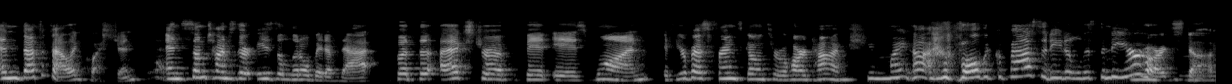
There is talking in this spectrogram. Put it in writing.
And that's a valid question. And sometimes there is a little bit of that. But the extra bit is one, if your best friend's going through a hard time, she might not have all the capacity to listen to your hard stuff.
